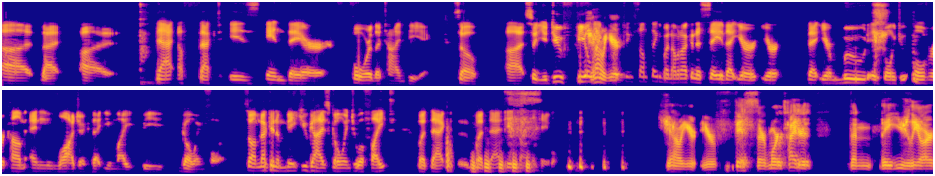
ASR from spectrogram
uh, that uh, that effect is in there for the time being. So uh, so you do feel like something, but I'm not going to say that your your that your mood is going to overcome any logic that you might be going for. So I'm not going to make you guys go into a fight, but that but that is on the table. Joe, your your fists are more tighter than they usually are.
